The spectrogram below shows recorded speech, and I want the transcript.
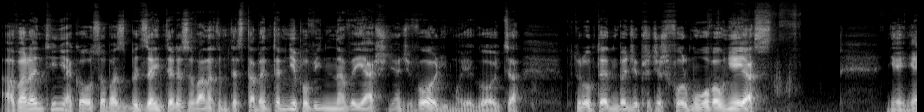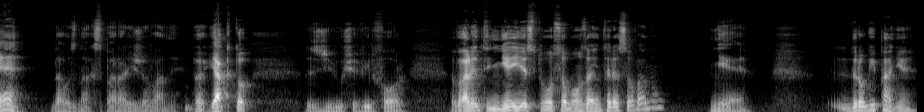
A Valentin, jako osoba zbyt zainteresowana tym testamentem, nie powinna wyjaśniać woli mojego ojca, którą ten będzie przecież formułował niejasno. Nie, nie, dał znak sparaliżowany. "E, Jak to? zdziwił się Villefort. Valentin nie jest tu osobą zainteresowaną? Nie. Drogi panie,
